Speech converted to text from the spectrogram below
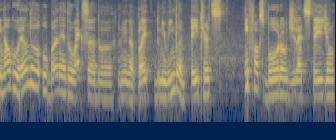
inaugurando o banner do Hexa do, do, New, England do New England Patriots em Foxborough, Gillette Stadium.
